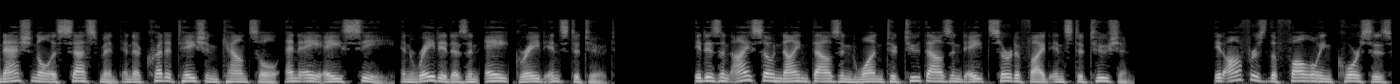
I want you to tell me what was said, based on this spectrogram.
National Assessment and Accreditation Council and rated as an A grade institute. It is an ISO 9001-2008 certified institution. It offers the following courses,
